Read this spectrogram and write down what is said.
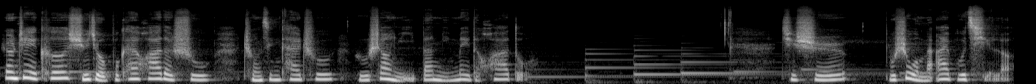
让这棵许久不开花的树重新开出如少女一般明媚的花朵。其实不是我们爱不起了，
